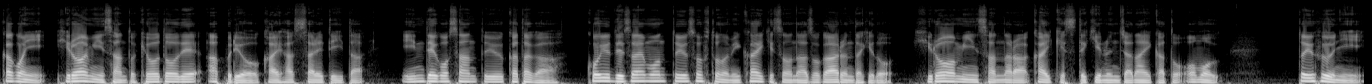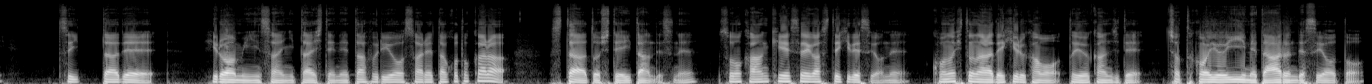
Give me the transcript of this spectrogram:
過去にヒローミンさんと共同でアプリを開発されていたインデゴさんという方が、こういうデザイモンというソフトの未解決の謎があるんだけど、ヒロミンさんなら解決できるんじゃないかと思う。というふうに、ツイッターでヒロミンさんに対してネタ振りをされたことからスタートしていたんですね。その関係性が素敵ですよね。この人ならできるかもという感じで、ちょっとこういういいネタあるんですよと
